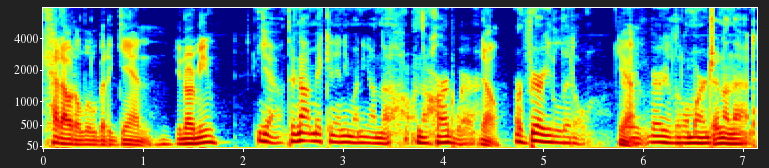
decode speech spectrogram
cut out a little bit again. You know what I mean? Yeah, they're not making any money on the on the hardware. No. or very little. Yeah. very, very little margin on that.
